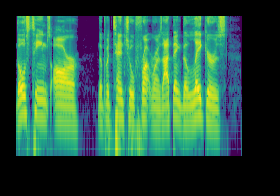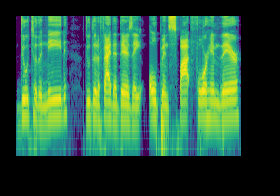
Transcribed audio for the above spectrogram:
those teams are the potential front runners. I think the Lakers, due to the need, due to the fact that there's a open spot for him there,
